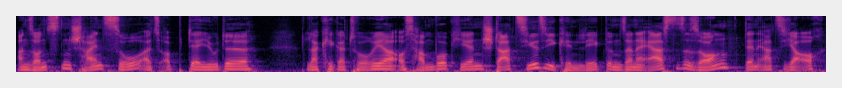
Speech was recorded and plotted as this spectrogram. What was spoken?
Ansonsten scheint es so, als ob der Jude La Kikatoria aus Hamburg hier einen Start-Zielsieg hinlegt und in seiner ersten Saison, denn er hat sich ja auch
